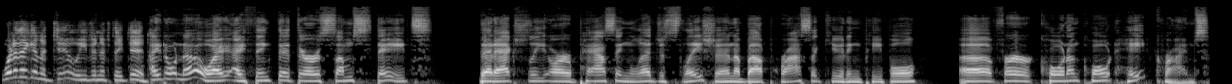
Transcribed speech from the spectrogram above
What are they going to do, even if they did? I don't know. I, I think that there are some states that actually are passing legislation about prosecuting people uh, for quote unquote hate crimes.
